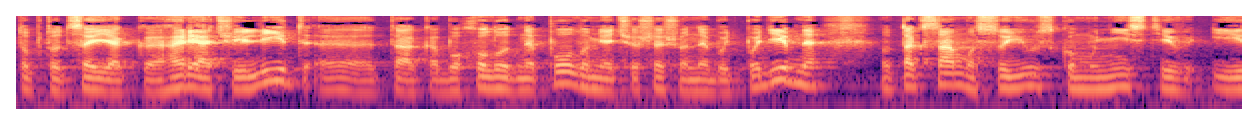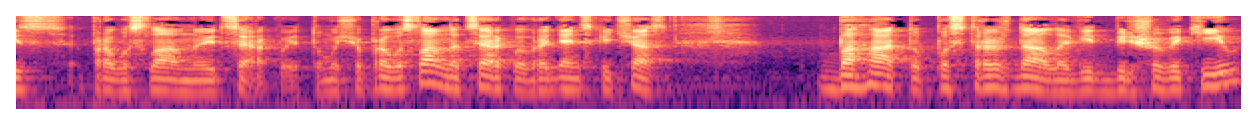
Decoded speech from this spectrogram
Тобто це як гарячий лід, е, так, або холодне полум'я, чи ще що небудь подібне. От так само союз комуністів із православною церквою, тому що православна церква в радянський час багато постраждала від більшовиків.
